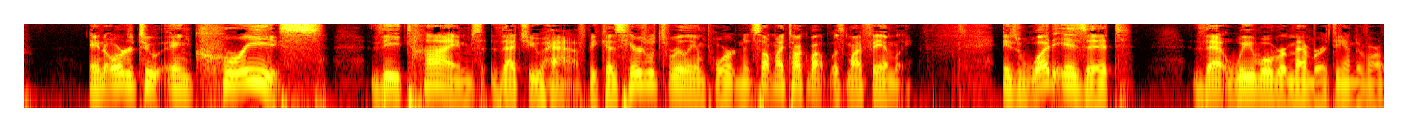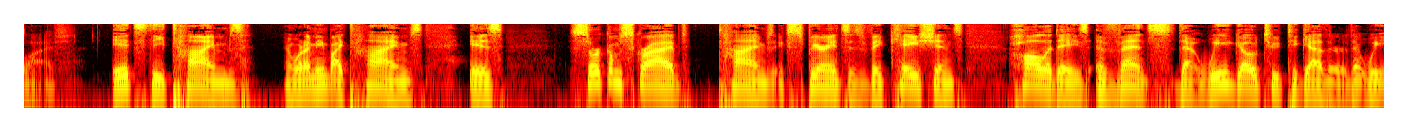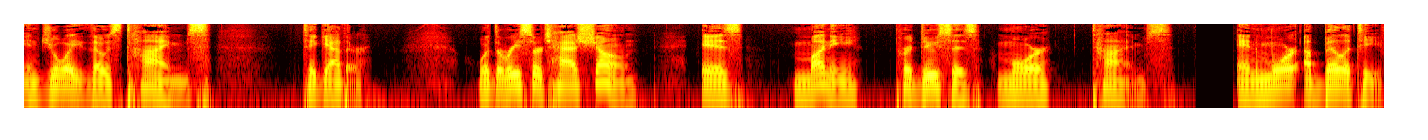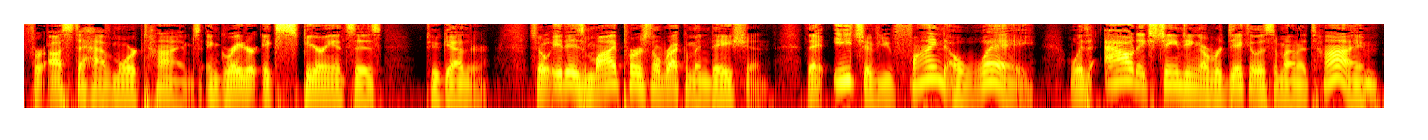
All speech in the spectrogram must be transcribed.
in order to increase the times that you have, because here's what's really important. It's something I talk about with my family is what is it that we will remember at the end of our lives? It's the times. And what I mean by times is circumscribed times, experiences, vacations, holidays, events that we go to together, that we enjoy those times together. What the research has shown is money produces more times and more ability for us to have more times and greater experiences together. So it is my personal recommendation that each of you find a way without exchanging a ridiculous amount of time.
